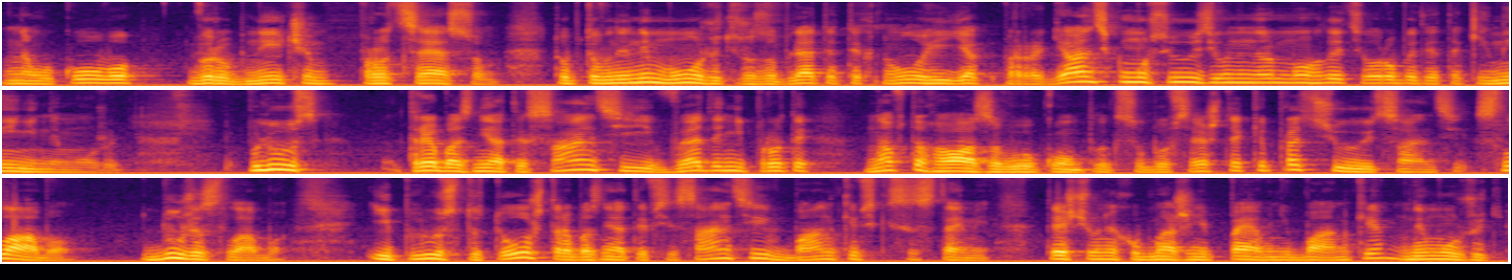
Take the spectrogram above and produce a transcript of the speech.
науково-виробничим процесом. Тобто вони не можуть розробляти технології як при Радянському Союзі вони не могли цього робити, так і нині не можуть. Плюс треба зняти санкції, введені проти нафтогазового комплексу, бо все ж таки працюють санкції слабо. Дуже слабо. І плюс до того ж треба зняти всі санкції в банківській системі. Те, що у них обмежені певні банки, не можуть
